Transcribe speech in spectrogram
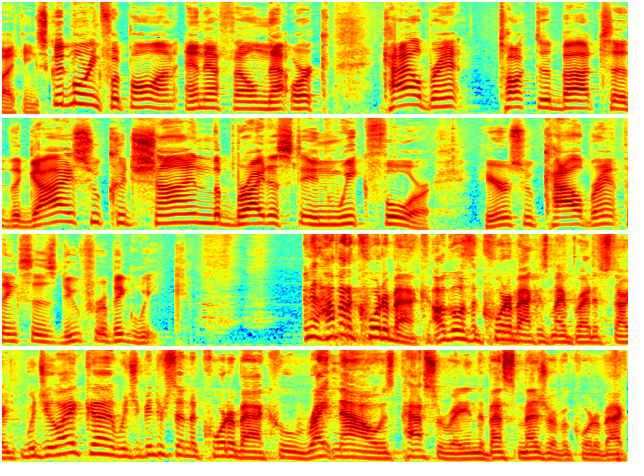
Vikings. Good morning, football on NFL Network. Kyle Brandt talked about uh, the guys who could shine the brightest in week four. Here's who Kyle Brandt thinks is due for a big week. How about a quarterback? I'll go with a quarterback as my brightest star. Would you like? Uh, would you be interested in a quarterback who, right now, is passer rating, the best measure of a quarterback,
